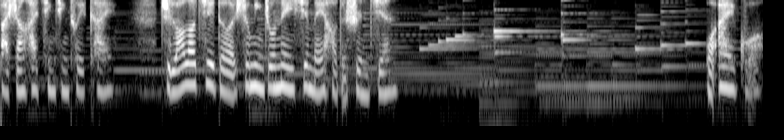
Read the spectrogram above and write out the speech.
把伤害轻轻推开，只牢牢记得生命中那一些美好的瞬间。我爱过，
